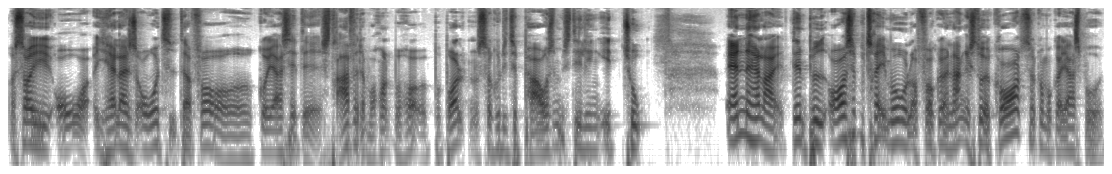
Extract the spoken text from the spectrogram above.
Og så i, over, i halvlejens overtid, der får Goyas et øh, straffe, der var hånd på, på bolden, og så kunne de til pause med stillingen 1-2. Anden halvleg, den bød også på tre mål, og for at gøre en lang historie kort, så kommer Goyas på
